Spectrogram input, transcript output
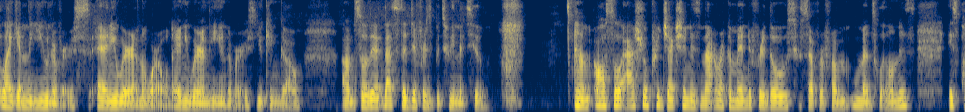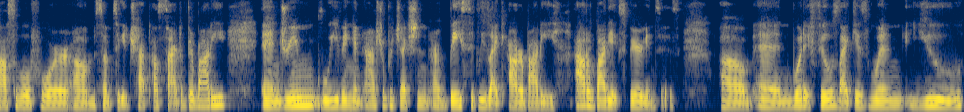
like in the universe, anywhere in the world, anywhere in the universe, you can go. Um, so that, that's the difference between the two. Um, also, astral projection is not recommended for those who suffer from mental illness. It's possible for um, some to get trapped outside of their body, and dream weaving and astral projection are basically like outer body, out of body experiences. Um, and what it feels like is when you,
